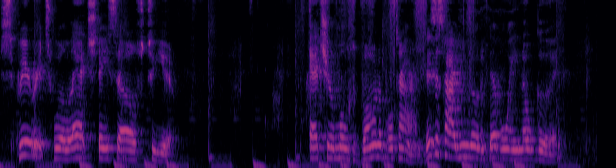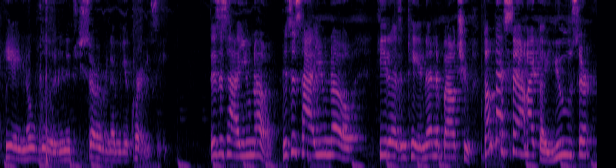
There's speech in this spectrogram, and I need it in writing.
spirits will latch themselves to you at your most vulnerable time. This is how you know the devil ain't no good. He ain't no good. And if you're serving him, you're crazy. This is how you know. This is how you know he doesn't care nothing about you. Don't that sound like a user?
